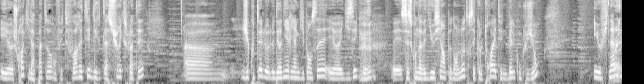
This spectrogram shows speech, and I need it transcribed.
Et euh, je crois qu'il a pas tort en fait. Faut arrêter de, la surexploiter. J'écoutais le, le dernier Rien d'y penser et il disait que, et c'est ce qu'on avait dit aussi un peu dans le nôtre, c'est que le 3 était une belle conclusion. Et au final, Ouais.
